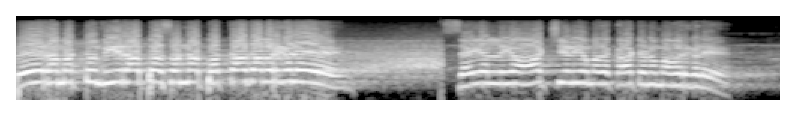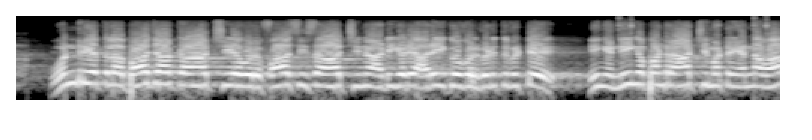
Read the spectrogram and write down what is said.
பேரை மட்டும் வீராப்பா சொன்ன பத்தாதவர்களே செயல்லையும் ஆட்சியிலையும் அதை காட்டணும் அவர்களே. ஒன்றியத்துல பாஜக ஆட்சியை ஒரு பாசிச ஆட்சின்னு அடிக்கடி அறைகூவல் விடுத்து விட்டு இங்க நீங்க பண்ற ஆட்சி மட்டும் என்னவா?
